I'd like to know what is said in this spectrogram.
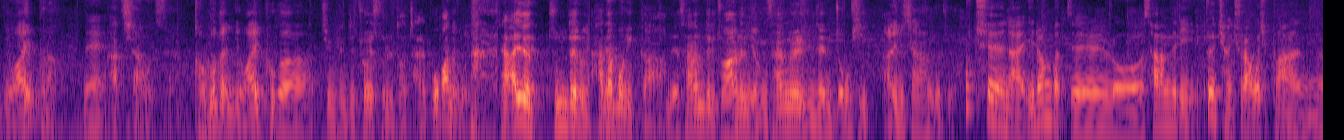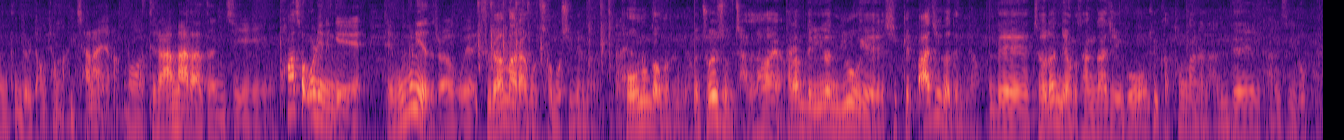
이제 와이프랑 네. 같이 하고 있어요. 저보다 이제 와이프가 지금 현재 조회수를 더 잘 뽑아내고 있어요. 제가 알려준 대로 하다 보니까 이제 사람들이 좋아하는 영상을 이제는 조금씩 알기 시작한 거죠. 스포츠나 이런 것들로 사람들이 수익 창출하고 싶어 하는 분들도 엄청 많잖아요. 뭐 드라마라든지 퍼서 올리는 게 대부분이더라고요. 드라마라고 쳐보시면 퍼오는 거거든요. 조회수도 잘 나와요. 사람들이 이런 유혹에 쉽게 빠지거든요. 근데 저런 영상 가지고 수익화 통과는 안 될 가능성이 높아요.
